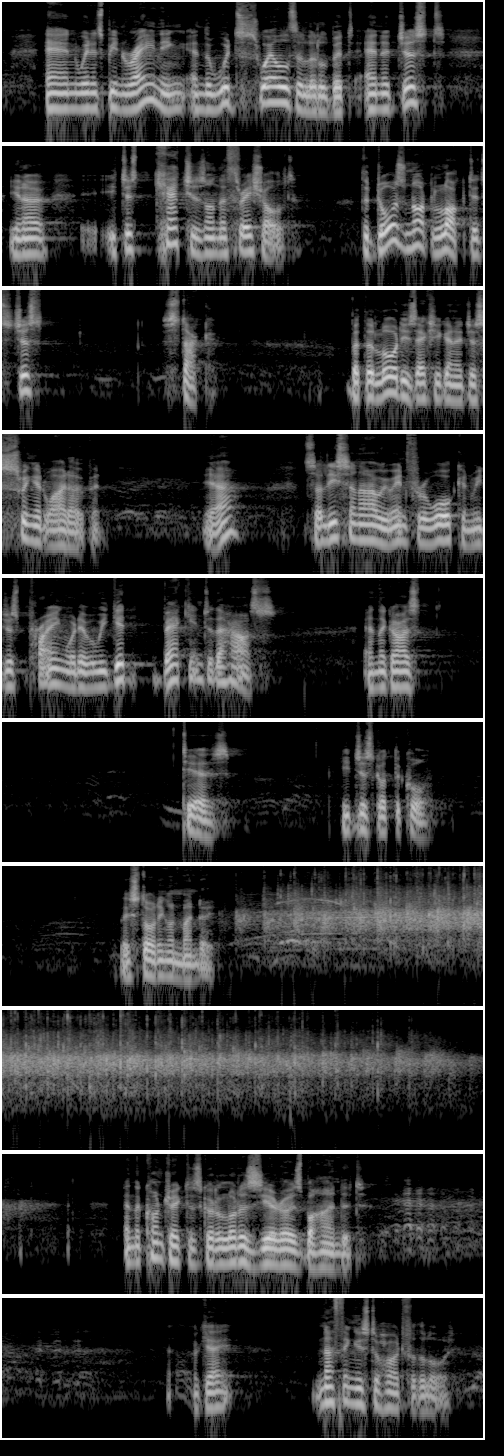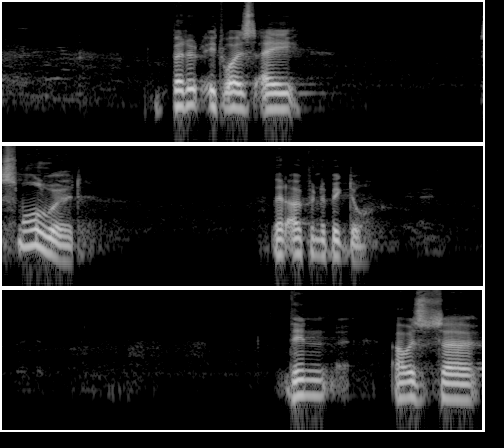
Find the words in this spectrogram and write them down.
and when it's been raining and the wood swells a little bit and it just, you know, it just catches on the threshold. The door's not locked, it's just stuck. But the Lord is actually going to just swing it wide open. Yeah? So Lisa and I, we went for a walk and we just praying, whatever. We get back into the house and the guy's tears. He just got the call. They're starting on Monday. and the contractor's got a lot of zeros behind it. Okay? Nothing is too hard for the Lord. But it, it was a small word that opened a big door. Then I was. Uh,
